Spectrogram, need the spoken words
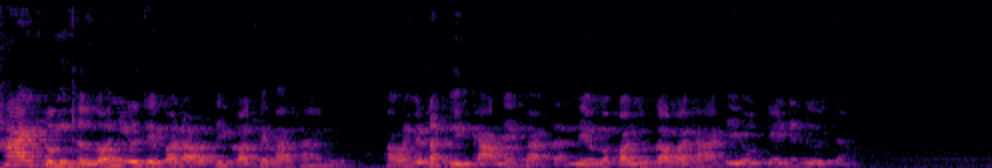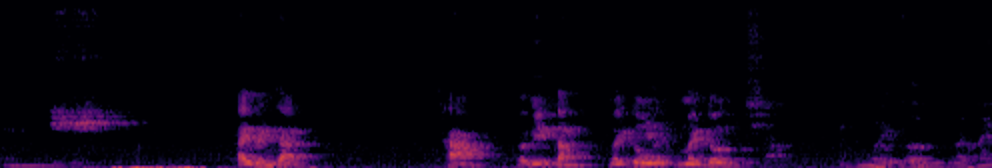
thai tuần thử bao nhiêu thì bắt đầu thì có thể phá thai được. Hoặc là người ta khuyến cáo nên phá nếu mà có nhu cầu phá thai thì ok nên lựa chọn. Hãy bên cạnh. Thảo phải biết không? Mấy tuần mấy tuần? Mấy tuần là thai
